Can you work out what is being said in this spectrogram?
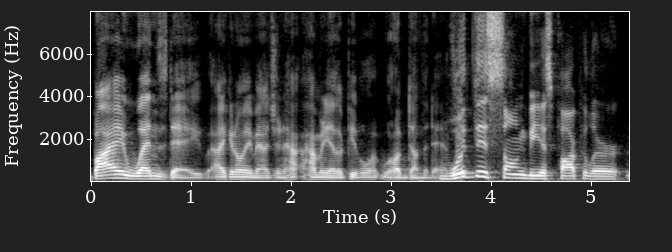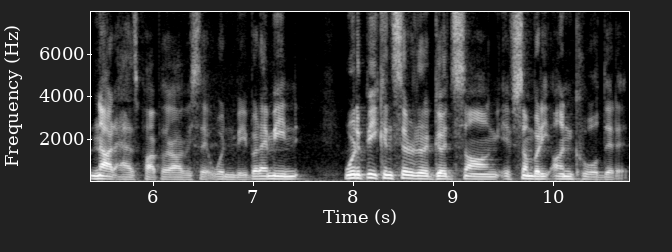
by Wednesday. I can only imagine how, how many other people will have done the dance. would this song be as popular? Not as popular, obviously, it wouldn't be. But I mean, would it be considered a good song if somebody uncool did it?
